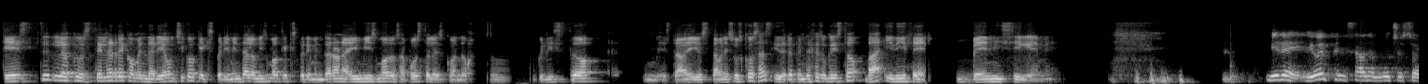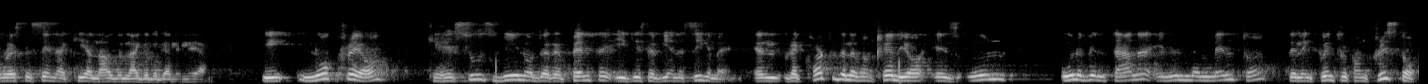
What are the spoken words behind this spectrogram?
¿Qué es lo que usted le recomendaría a un chico que experimenta lo mismo que experimentaron ahí mismo los apóstoles cuando Jesucristo estaba, ellos estaban en sus cosas y de repente Jesucristo va y dice, ven y sígueme? Mire, yo he pensado mucho sobre esta escena aquí al lado del lago de Galilea y no creo que Jesús vino de repente y dice, viene, sígueme. El recorte del Evangelio es un, una ventana en un momento del encuentro con Cristo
